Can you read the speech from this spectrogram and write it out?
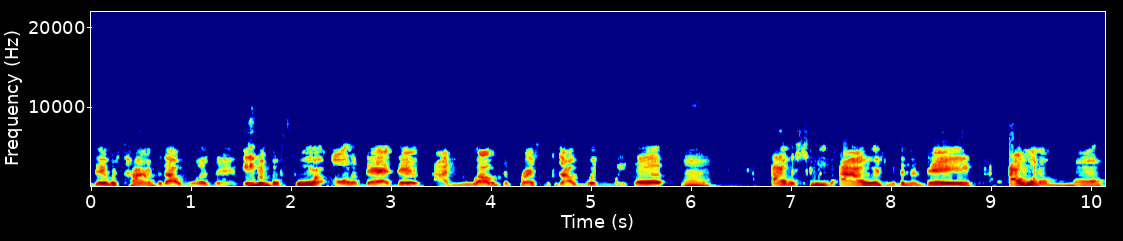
There was times that I wasn't even before all of that. That I knew I was depressed because I wouldn't wake up. Mm. I would sleep hours within a day. I went a month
